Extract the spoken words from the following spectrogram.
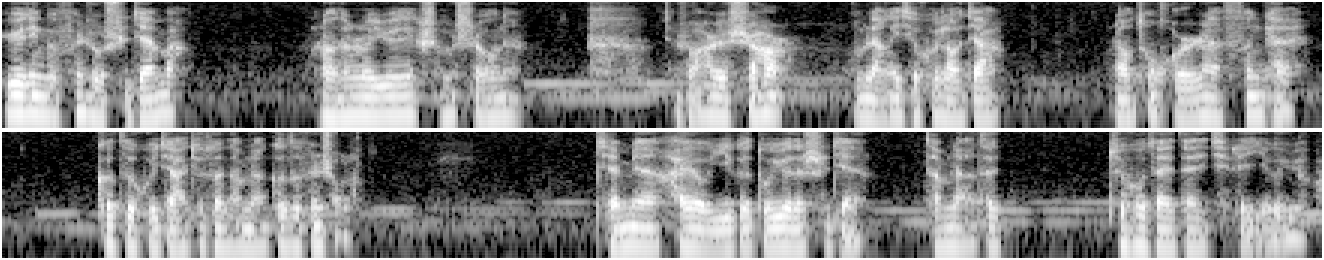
约定个分手时间吧。”然后他说约什么时候呢？就说二月十号，我们两个一起回老家，然后从火车站分开，各自回家，就算咱们俩各自分手了。前面还有一个多月的时间，咱们俩在最后再在一起这一个月吧。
